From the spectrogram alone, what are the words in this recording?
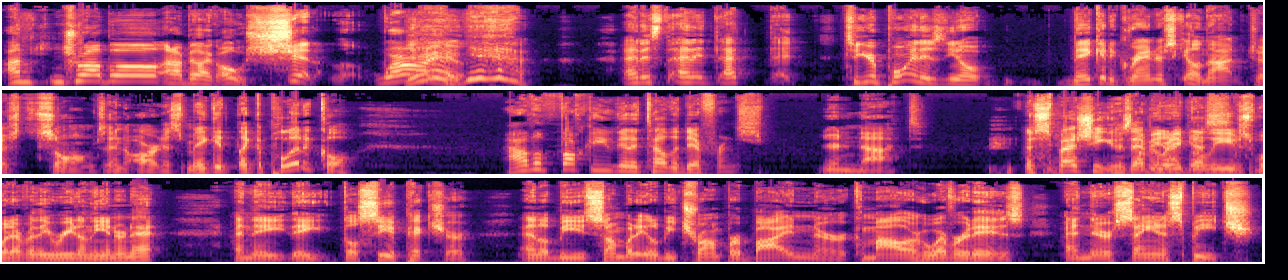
I'm in trouble!" And I'd be like, "Oh shit! Where are Yeah, you?" yeah. And it's and it, that, that- to your point is you know make it a grander scale, not just songs and artists. Make it like a political. How the fuck are you going to tell the difference? You're not. Especially because mean, I everybody guess- believes whatever they read on the internet, and they they they'll see a picture and it'll be somebody, it'll be Trump or Biden or Kamala or whoever it is, and they're saying a speech,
